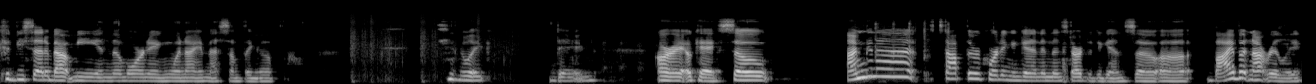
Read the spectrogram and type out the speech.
could be said about me in the morning when I mess something up. You're like, dang. All right, okay. So I'm gonna stop the recording again and then start it again. So, uh, bye, but not really.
